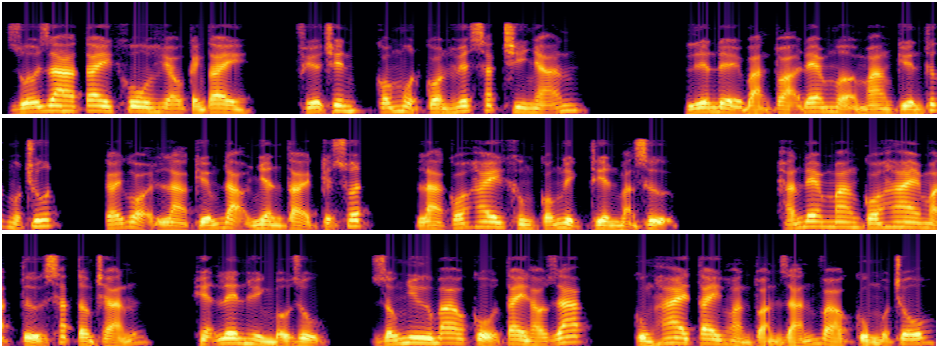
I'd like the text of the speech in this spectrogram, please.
dỗi ra tay khô heo cánh tay, phía trên có một con huyết sắc chi nhãn. Liên để bản tọa đem mở mang kiến thức một chút, cái gọi là kiếm đạo nhân tài kết xuất, là có hay không có nghịch thiên bản sự. Hắn đem mang có hai mặt tử sắc tấm chắn, hiện lên hình bầu dục, giống như bao cổ tay áo giáp, cùng hai tay hoàn toàn dán vào cùng một chỗ.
